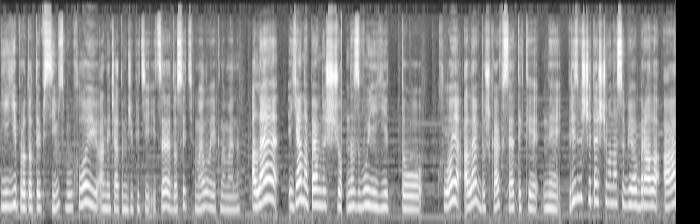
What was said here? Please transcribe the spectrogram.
її прототип Sims був Хлоєю, а не чатом GPT. І це досить мило, як на мене. Але я напевно, що назву її то Хлоя, але в дужках все-таки не прізвище те, що вона собі обрала, а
